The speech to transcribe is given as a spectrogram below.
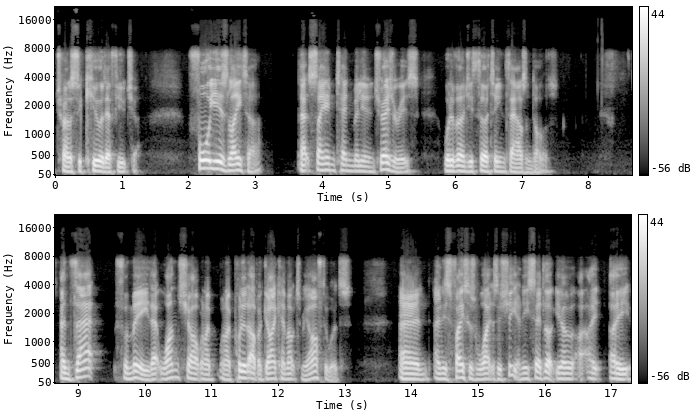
trying to secure their future. Four years later, that same 10 million in treasuries would have earned you $13,000. And that, for me, that one chart, when I, when I put it up, a guy came up to me afterwards and, and his face was white as a sheet. And he said, look, you know, I, I,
